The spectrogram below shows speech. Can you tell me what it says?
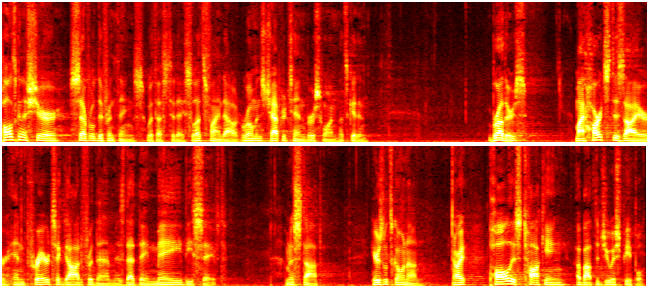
Paul's going to share several different things with us today. So let's find out. Romans chapter 10, verse 1. Let's get in. Brothers, my heart's desire and prayer to God for them is that they may be saved. I'm going to stop. Here's what's going on. All right? Paul is talking about the Jewish people.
